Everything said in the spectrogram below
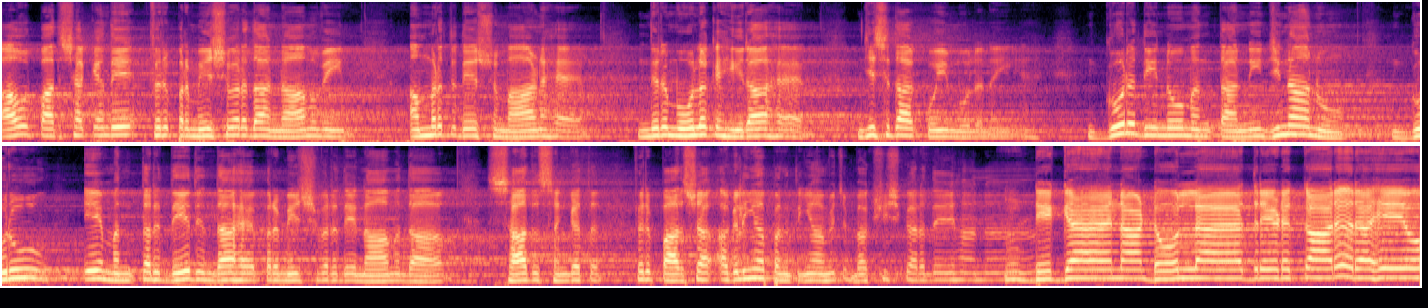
ਆਓ ਪਾਤਸ਼ਾਹ ਕਹਿੰਦੇ, ਫਿਰ ਪਰਮੇਸ਼ਵਰ ਦਾ ਨਾਮ ਵੀ ਅੰਮ੍ਰਿਤ ਦੇ ਸਮਾਨ ਹੈ, ਨਿਰਮੋਲਕ ਹੀਰਾ ਹੈ, ਜਿਸ ਦਾ ਕੋਈ ਮੁੱਲ ਨਹੀਂ ਹੈ। ਗੁਰ ਦੀਨੋ ਮੰਤਾਨੀ, ਜਿਨ੍ਹਾਂ ਨੂੰ ਗੁਰੂ ਇਹ ਮੰਤਰ ਦੇ ਦਿੰਦਾ ਹੈ ਪਰਮੇਸ਼ਵਰ ਦੇ ਨਾਮ ਦਾ ਸਾਧ ਸੰਗਤ। ਫਿਰ ਪਾਤਸ਼ਾਹ ਅਗਲੀਆਂ ਪੰਕਤੀਆਂ ਵਿੱਚ ਬਖਸ਼ਿਸ਼ ਕਰਦੇ ਹਨ। ਡਿਗੈ ਨਾ ਡੋਲੇ ਦ੍ਰਿੜ ਕਰ ਰਹਿਓ।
